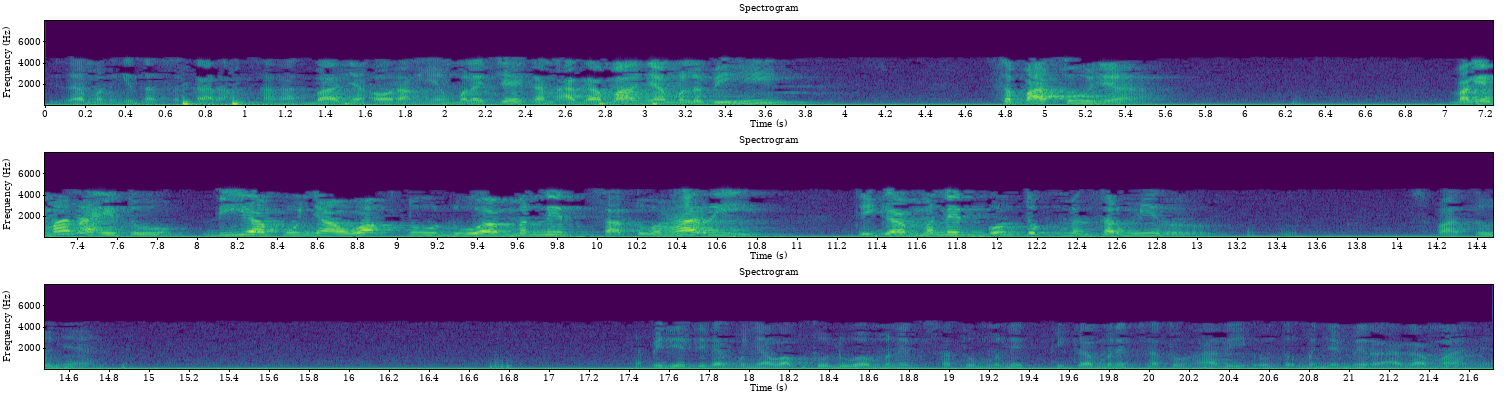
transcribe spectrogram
Di zaman kita sekarang sangat banyak orang yang melecehkan agamanya melebihi sepatunya. Bagaimana itu? Dia punya waktu dua menit satu hari, tiga menit untuk mensermir sepatunya. Tapi dia tidak punya waktu dua menit, satu menit, tiga menit, satu hari untuk menyemir agamanya.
